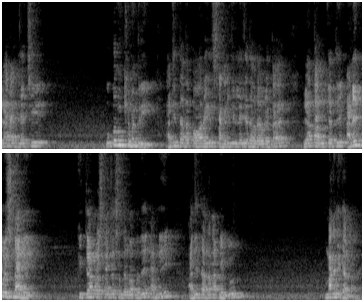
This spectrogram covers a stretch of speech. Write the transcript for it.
या राज्याचे उपमुख्यमंत्री अजितदादा पवार हे सांगली जिल्ह्याच्या दौऱ्यावर येत आहेत. या तालुक्यातील अनेक प्रश्न आहेत की त्या प्रश्नाच्या संदर्भामध्ये आम्ही अजितदादांना भेटून मागणी करणार आहे.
